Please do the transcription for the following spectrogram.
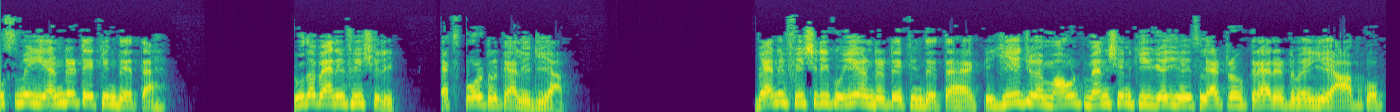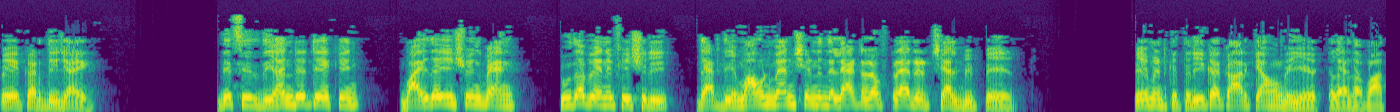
اس میں یہ انڈر ٹیکنگ دیتا ہے ٹو دا بینیفیشری ایکسپورٹر کہہ لیجیے آپ بینیفیشری کو یہ انڈر ٹیکنگ دیتا ہے کہ یہ جو اماؤنٹ مینشن کی گئی ہے اس لیٹر آف کریڈٹ میں یہ آپ کو پے کر دی جائے گی this is the undertaking by issuing bank to the beneficiary that the amount mention in the letter of credit shall be paid payment کے طریقہ کار کیا ہوں گے یہ علیحدہ بات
